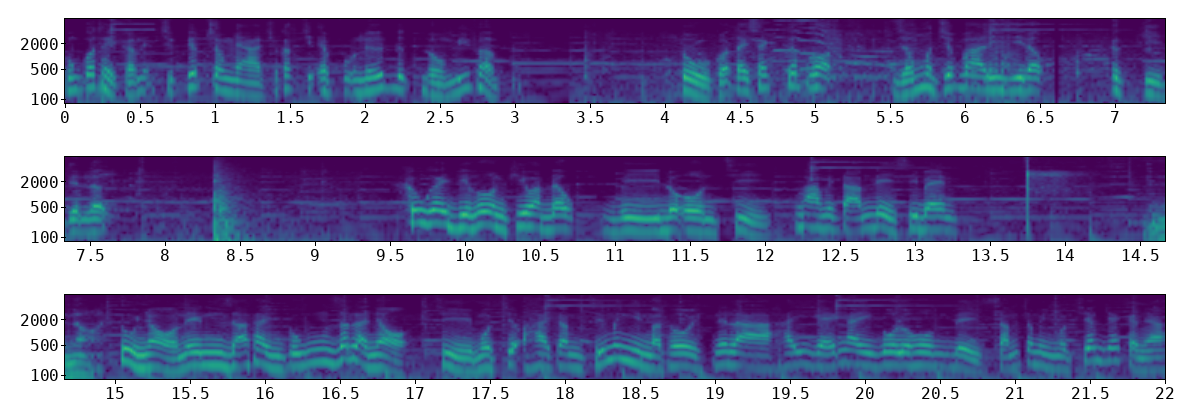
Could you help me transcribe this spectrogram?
cũng có thể cắm điện trực tiếp trong nhà cho các chị em phụ nữ đựng đồ mỹ phẩm. Tủ có tay sách gấp gọn, giống một chiếc vali di động, cực kỳ tiện lợi. Không gây tiếng ồn khi hoạt động vì độ ồn chỉ 38 decibel. Tủ nhỏ nên giá thành cũng rất là nhỏ, chỉ 1 triệu 290 nghìn mà thôi. Nên là hãy ghé ngay Golo Home để sắm cho mình một chiếc nhé cả nhà.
